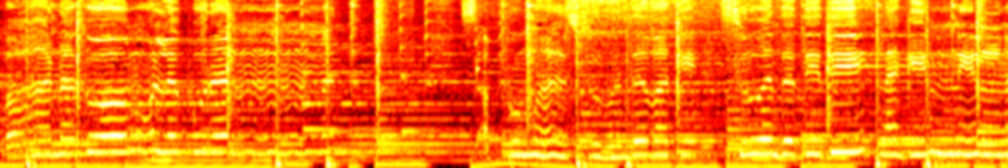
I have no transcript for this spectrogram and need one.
එපානගෝ මුල පුරන්න සපුමල් සුවඳ වගේ සුවඳ දිදී ළඟින් ඉන්න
